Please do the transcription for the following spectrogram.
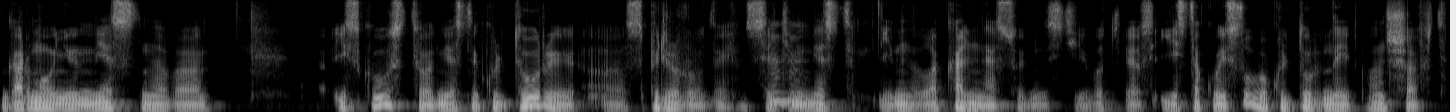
гармонию местного искусства, местной культуры э, с природой, с этим Мгм. местом, именно локальные особенности. Вот э, есть такое слово «культурный ландшафт»,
